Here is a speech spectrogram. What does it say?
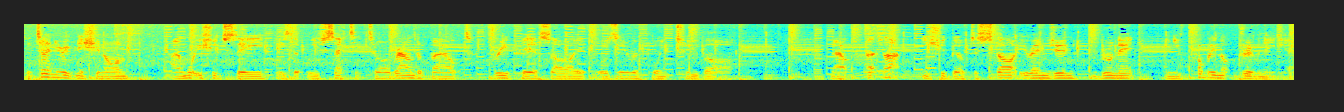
So turn your ignition on, and what you should see is that we've set it to around about 3 psi or 0.2 bar. Now at that you should be able to start your engine, run it and you've probably not driven it yet.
